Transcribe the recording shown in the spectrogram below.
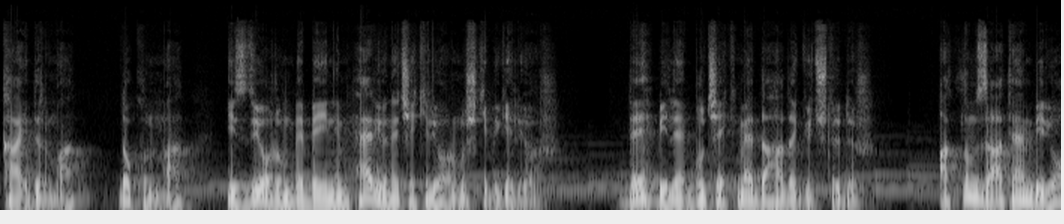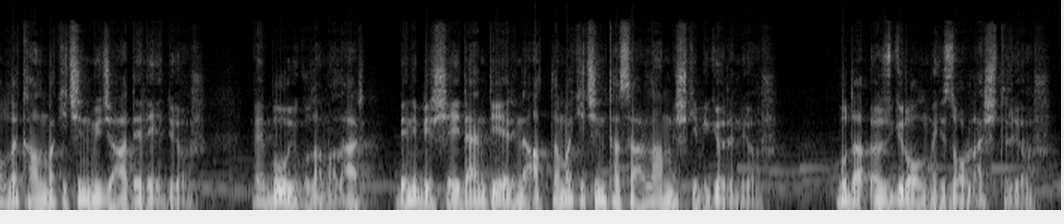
Kaydırma, dokunma, izliyorum ve beynim her yöne çekiliyormuş gibi geliyor. Deh bile bu çekme daha da güçlüdür. Aklım zaten bir yolda kalmak için mücadele ediyor ve bu uygulamalar beni bir şeyden diğerine atlamak için tasarlanmış gibi görünüyor. Bu da özgür olmayı zorlaştırıyor.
